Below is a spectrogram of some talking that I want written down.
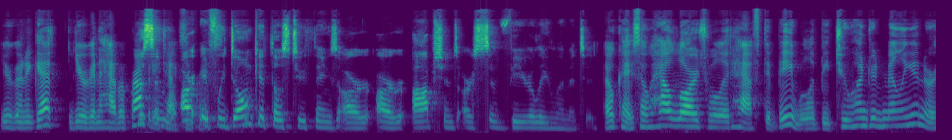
you're going to get you're going to have a property Listen, tax our, if we don't get those two things our our options are severely limited. Okay so how large will it have to be? Will it be 200 million or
